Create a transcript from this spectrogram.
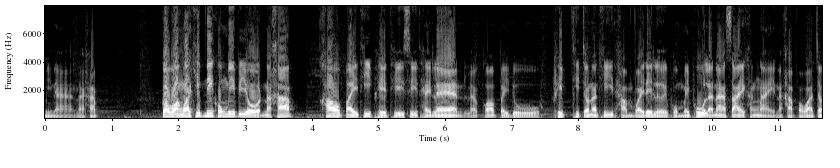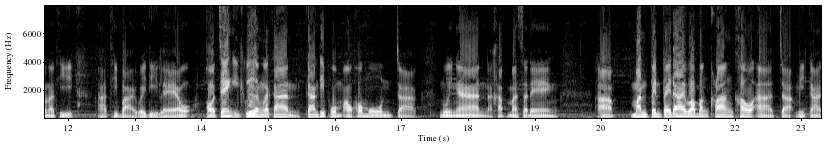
มีนานะครับ ก็หวังว่าคลิปนี้คงมีประโยชน์นะครับ เข้าไปที่เพจ TC Thailand แล้วก็ไปดูคลิปที่เจ้าหน้าที่ทำไว้ได้เลย ผมไม่พูดแล้วนะไส้ข้างในนะครับ เพราะว่าเจ้าหน้าที่อธิบายไว้ดีแล้ว ขอแจ้งอีกเรื่องละกัน การที่ผมเอาข้อมูลจากหน่วยงานนะครับ มาแสดงอ่า มันเป็นไปได้ว่าบางครั้งเขาอาจจะมีการ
